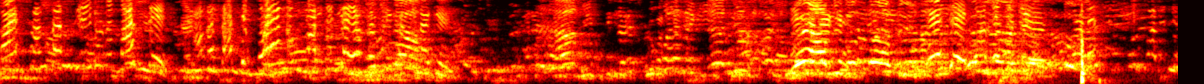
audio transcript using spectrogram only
মায়ের সন্তান যেভাবে মারছে আমরা তার চেয়ে ভয়ানক মারতে চাই আমরা শেখ হাসিনাকে এই যে কলেজে যে কলেজে কলেজে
